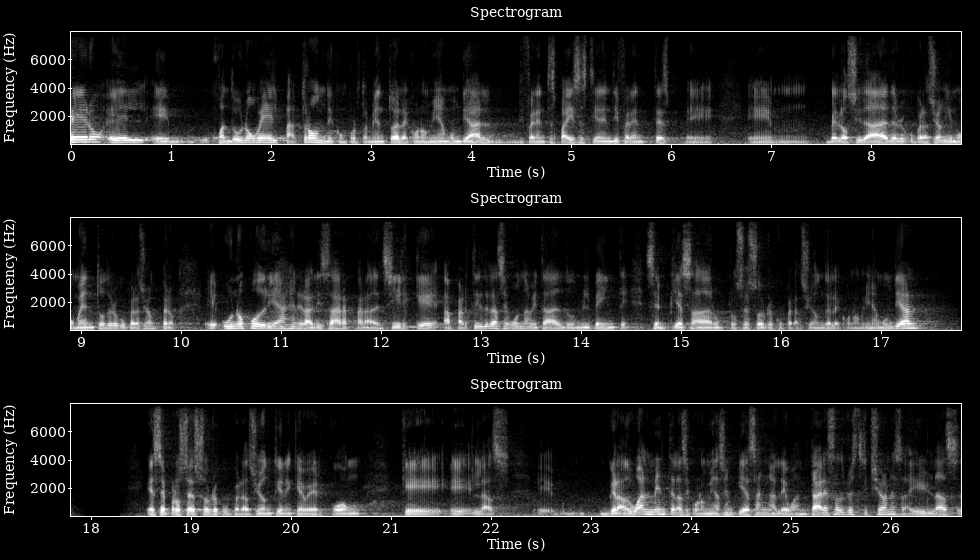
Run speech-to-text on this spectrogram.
pero el, eh, cuando uno ve el patrón de comportamiento de la economía mundial, diferentes países tienen diferentes eh, em, velocidades de recuperación y momentos de recuperación, pero eh, uno podría generalizar para decir que a partir de la segunda mitad del 2020 se empieza a dar un proceso de recuperación de la economía mundial. Ese proceso de recuperación tiene que ver con que las, gradualmente las economías empiezan a levantar esas restricciones, a irlas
